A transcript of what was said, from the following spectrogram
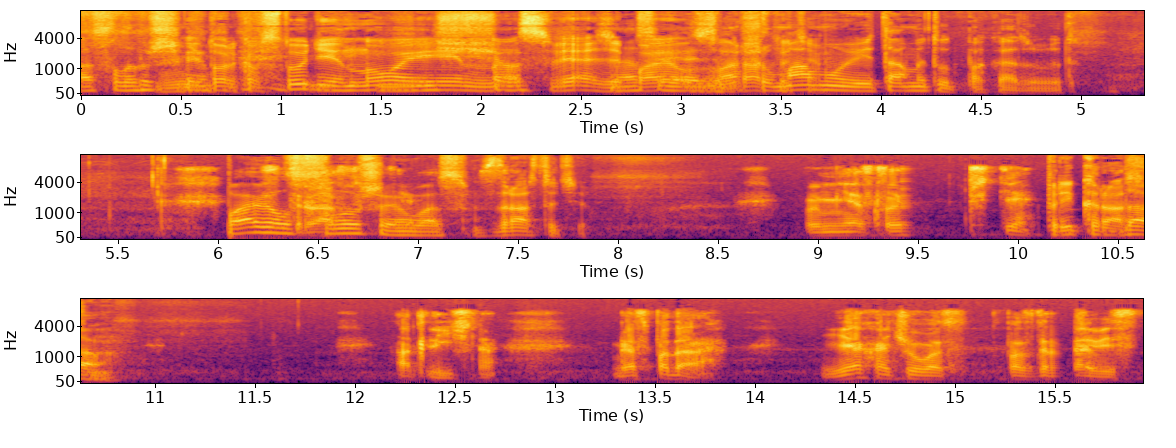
Послушаем. Не только в студии, но и Еще на связи. на Павел, связи. Вашу маму и там, и тут показывают. Павел, слушаем вас. Здравствуйте. Вы меня слышите? Прекрасно. Отлично. Господа, я хочу вас поздравить с-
